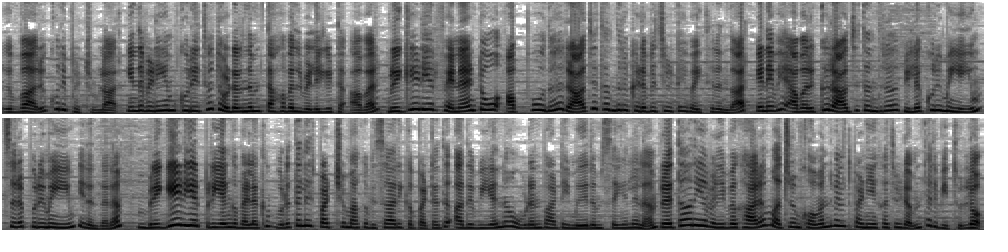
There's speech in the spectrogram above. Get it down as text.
இவ்வாறு குறிப்பிட்டுள்ளார். இந்த விடயம் குறித்து தொடர்ந்தும் தகவல் வெளியிட்ட அவர் பிரிகேடியர் பெர்னாண்டோ அப்போது ராஜதந்திர கிடவுச்சீட்டை வைத்திருந்தார். எனவே அவருக்கு ராஜதந்திர விலக்குரிமையையும் சிறப்புரிமையும் இருந்தன. பிரிகேடியர் பிரியங்க வழக்கு ஒருதலை பட்சமாக விசாரிக்கப்பட்டது. அது வியன்னா உடன்பாட்டை மீறும் செயல் என பிரித்தானிய வெளிவிவகார மற்றும் காமன்வெல்த் பணியகத்திடம் தெரிவித்துள்ளோம்.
